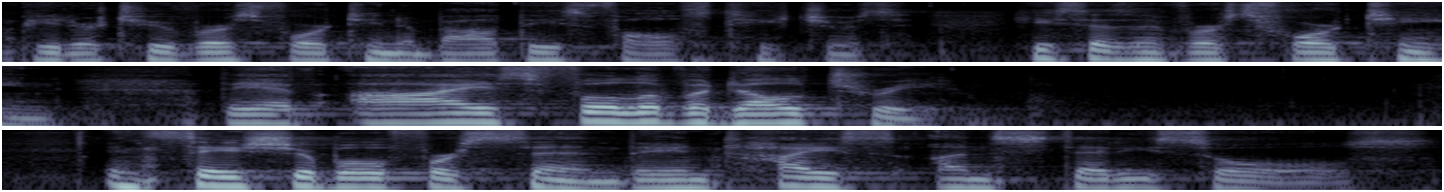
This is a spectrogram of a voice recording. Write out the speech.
Peter 2, verse 14, about these false teachers. He says in verse 14, they have eyes full of adultery, insatiable for sin. They entice unsteady souls.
